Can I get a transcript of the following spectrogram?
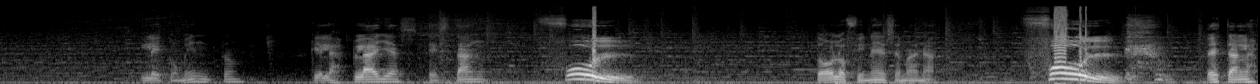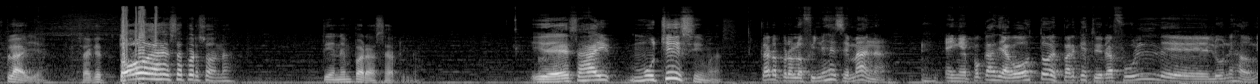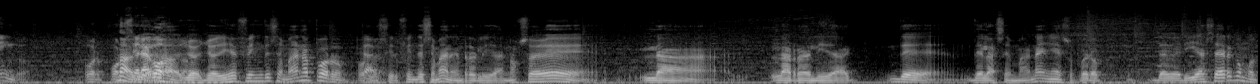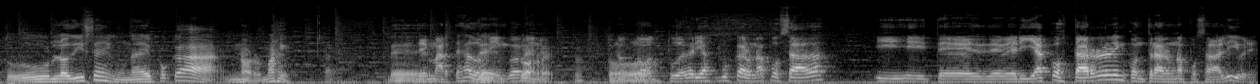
le comento que las playas están full. Todos los fines de semana. Full. Están las playas. O sea que todas esas personas tienen para hacerlo. Y de esas hay muchísimas. Claro, pero los fines de semana en épocas de agosto es para que estuviera full de lunes a domingo. Por, por ser agosto. yo, dije fin de semana por, decir fin de semana. En realidad no sé la, la realidad de, de la semana en eso, pero debería ser como tú lo dices en una época normal. De, martes a domingo. no, tú deberías buscar una posada y te debería costar encontrar una posada libre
